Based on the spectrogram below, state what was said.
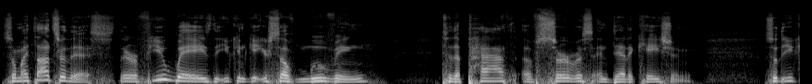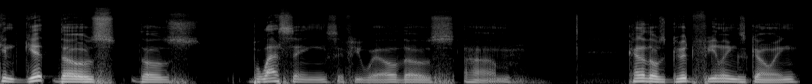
So, my thoughts are this there are a few ways that you can get yourself moving to the path of service and dedication so that you can get those, those blessings, if you will, those um, kind of those good feelings going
